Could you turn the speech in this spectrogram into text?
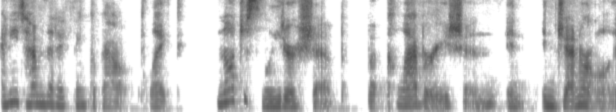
anytime that I think about like not just leadership, but collaboration in, in general,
